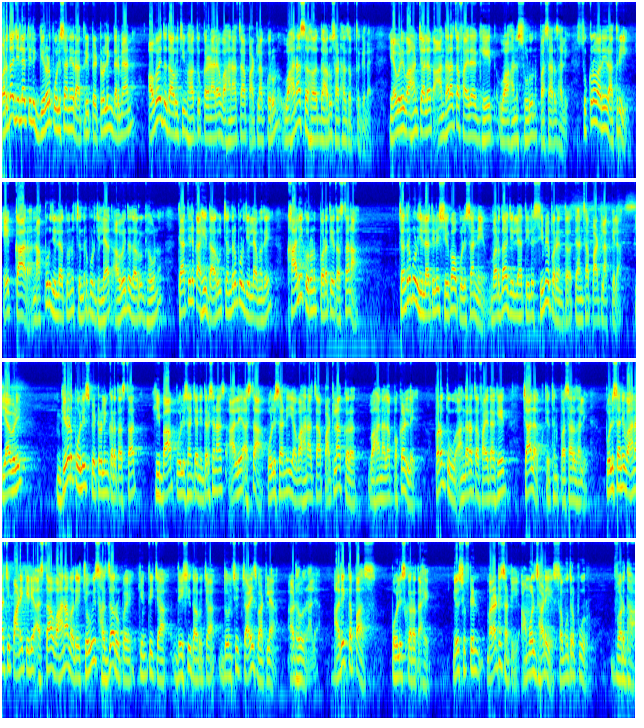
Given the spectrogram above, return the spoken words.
वर्धा जिल्ह्यातील गिरड पोलिसांनी रात्री पेट्रोलिंग दरम्यान अवैध दारूची वाहतूक करणाऱ्या वाहनाचा पाठलाग करून वाहनासह दारू साठा जप्त केलाय. यावेळी वाहन चालक अंधाराचा फायदा घेत वाहन सोडून पसार झाले. शुक्रवारी रात्री एक कार नागपूर जिल्ह्यातून चंद्रपूर जिल्ह्यात अवैध दारू घेऊन त्यातील काही दारू चंद्रपूर जिल्ह्यामध्ये खाली करून परत येत असताना चंद्रपूर जिल्ह्यातील शेगाव पोलिसांनी वर्धा जिल्ह्यातील सीमेपर्यंत त्यांचा पाठलाग केला. यावेळी गिरड पोलीस पेट्रोलिंग करत असतात ही बाब पोलिसांच्या निदर्शनास आले असता पोलिसांनी या वाहनाचा पाठलाग करत वाहनाला पकडले. परंतु अंधाराचा फायदा घेत चालक तेथून पसार झाले. पोलिसांनी वाहनाची पाणी केली असता वाहनामध्ये चोवीस हजार रुपये किमतीच्या देशी दारूच्या दोनशे चाळीस बाटल्या आढळून आल्या. अधिक तपास पोलीस करत आहेत. न्यूज फिफ्टीन मराठीसाठी अमोल झाडे समुद्रपूर वर्धा.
